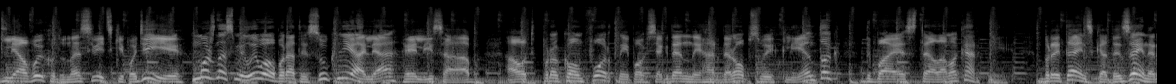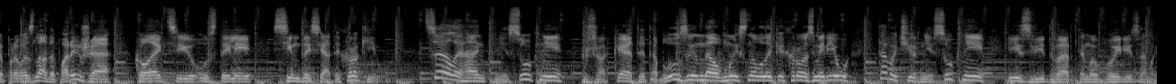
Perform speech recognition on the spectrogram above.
Для виходу на світські події можна сміливо обирати сукні а-ля Еліса Аб. А от про комфортний повсякденний гардероб своїх клієнток дбає Стела Маккартні. Британська дизайнер привезла до Парижа колекцію у стилі 70-х років. Це елегантні сукні, жакети та блузи навмисно великих розмірів та вечірні сукні із відвертими вирізами.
